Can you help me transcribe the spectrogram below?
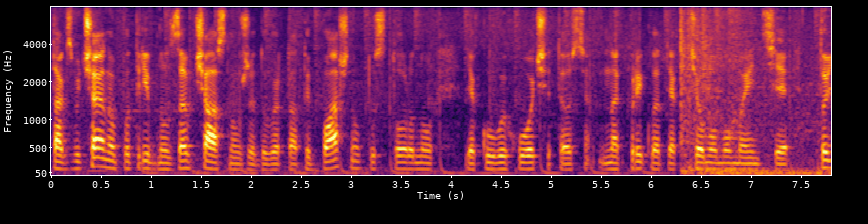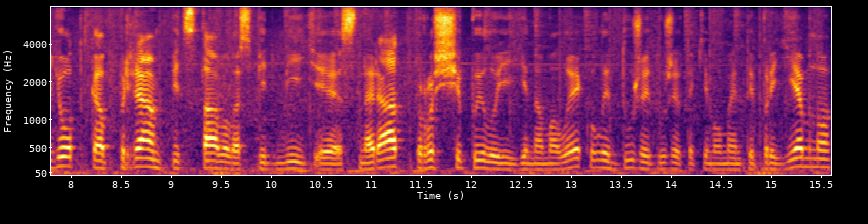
Так, звичайно, потрібно завчасно вже довертати башню в ту сторону, яку ви хочете. Ось, наприклад, як в цьому моменті, Тойотка прям підставилась під мій е, снаряд, розщепило її на молекули. Дуже-дуже в такі моменти приємно.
